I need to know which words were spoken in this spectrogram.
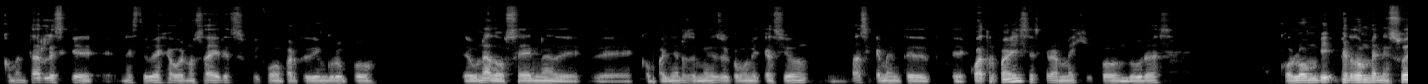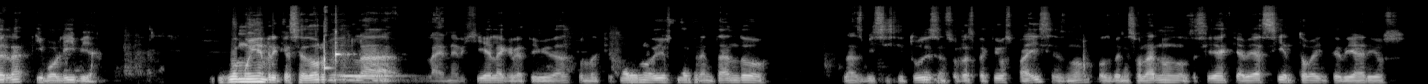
comentarles que en este viaje a Buenos Aires fui como parte de un grupo de una docena de, compañeros de medios de comunicación, básicamente de, cuatro países, que eran México, Honduras, Colombia, perdón, Venezuela y Bolivia. fue muy enriquecedor ver la, la energía la creatividad con la que cada uno de ellos está enfrentando las vicisitudes en sus respectivos países, ¿no? Los venezolanos nos decían que había 120 diarios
